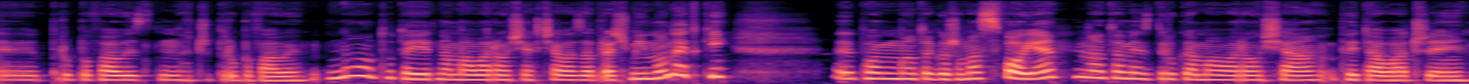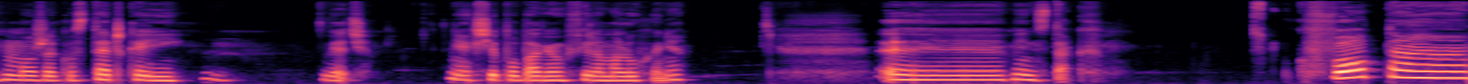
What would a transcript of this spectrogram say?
y, próbowały, znaczy próbowały. No tutaj jedna mała rąsia chciała zabrać mi monetki, pomimo tego, że ma swoje, natomiast druga mała rąsia pytała, czy może kosteczkę i wiecie, niech się pobawią chwilę maluchy, nie? Yy, więc tak. Kwota,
